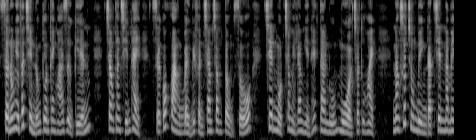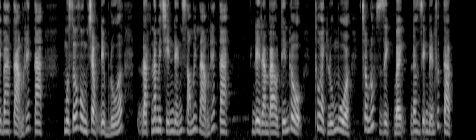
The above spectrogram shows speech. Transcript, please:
Sở Nông nghiệp Phát triển Nông thôn Thanh Hóa dự kiến trong tháng 9 này sẽ có khoảng 70% trong tổng số trên 115.000 ha lúa mùa cho thu hoạch, năng suất trung bình đạt trên 53 tạ một hecta. Một số vùng trọng điểm lúa đạt 59 đến 60 tạ một hecta. Để đảm bảo tiến độ thu hoạch lúa mùa trong lúc dịch bệnh đang diễn biến phức tạp,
